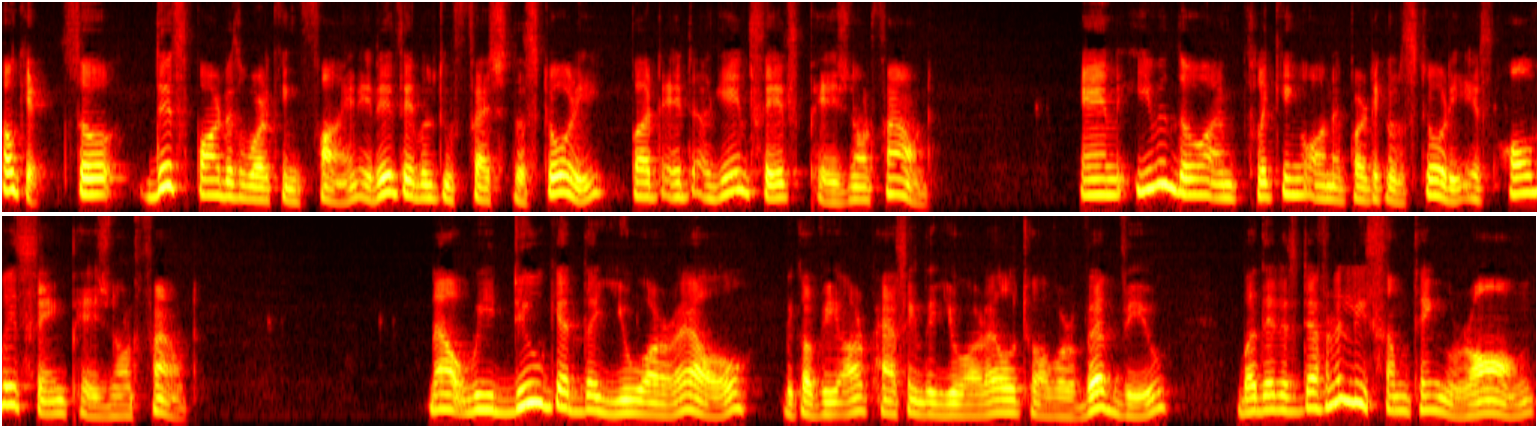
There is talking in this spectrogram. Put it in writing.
Okay, so this part is working fine. It is able to fetch the story, but it again says page not found. And even though I'm clicking on a particular story, it's always saying page not found. Now we do get the URL because we are passing the URL to our web view, but there is definitely something wrong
